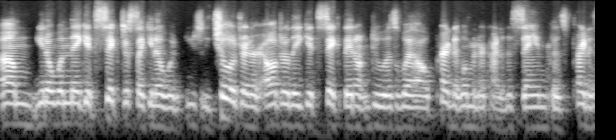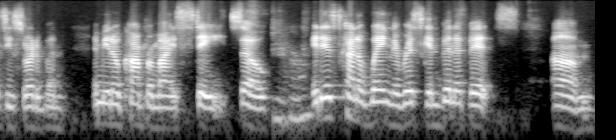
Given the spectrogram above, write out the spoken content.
Um, you know, when they get sick, just like you know, when usually children or elderly get sick, they don't do as well. Pregnant women are kind of the same because pregnancy is sort of an immunocompromised state. So mm-hmm. it is kind of weighing the risk and benefits. Um,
